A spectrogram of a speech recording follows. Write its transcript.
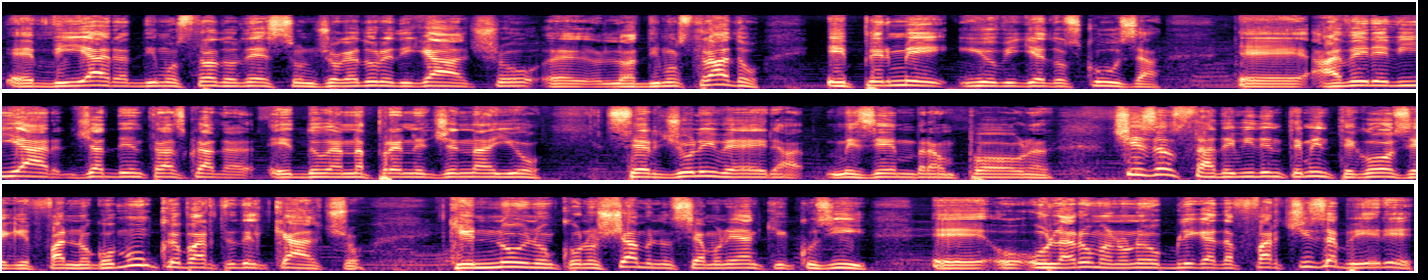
eh, Villar ha dimostrato di essere un giocatore di calcio, eh, lo ha dimostrato e per me, io vi chiedo scusa, eh, avere Villar già dentro la squadra e dove hanno a prendere gennaio Sergio Oliveira mi sembra un po' una... Ci sono state evidentemente cose che fanno comunque parte del calcio che noi non conosciamo e non siamo neanche così eh, o, o la Roma non è obbligata a farci sapere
